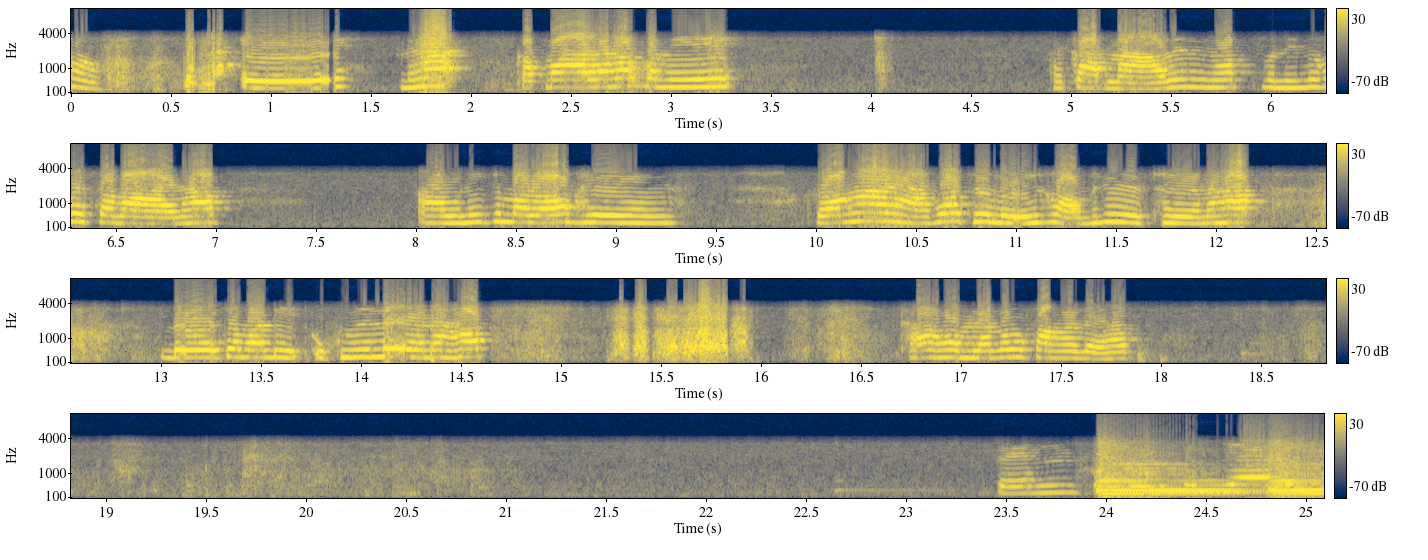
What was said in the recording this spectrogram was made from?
อ้าวเอ๋นะฮะกลับมาแล้วครับ วันนี้ อากาศหนาวนิดนึงครับ วันนี้ไม่ค่อยสบายนะครับอ่าวันนี้จะมาร้องเพลง ร้องไห้หาพ่อเธอหรือของพี่เธอนะครับ โดยจะมาดิดอุคุเลเล่นะครับ ถ้าพร้อมแล้วก็มาฟังกันเลยครับเป็นห่วงเป็นยอยู่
